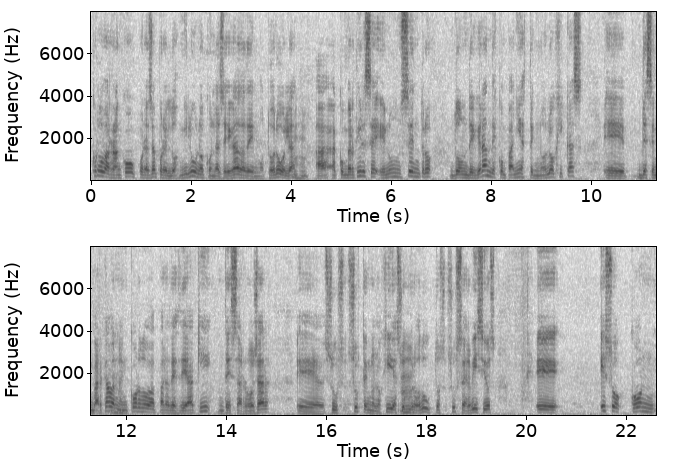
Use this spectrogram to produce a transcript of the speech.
Córdoba arrancó por allá por el 2001 con la llegada de Motorola a, convertirse en un centro donde grandes compañías tecnológicas eh, desembarcaban en Córdoba para desde aquí desarrollar eh, sus, tecnologías, sus productos, sus servicios. Eh, eso con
